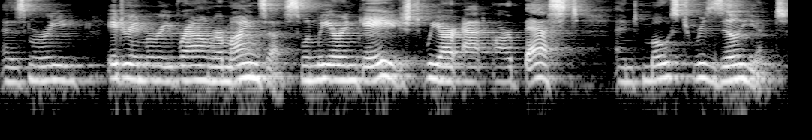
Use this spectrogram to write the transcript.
As Maree, Adrienne Maree Brown reminds us, when we are engaged, we are at our best and most resilient.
